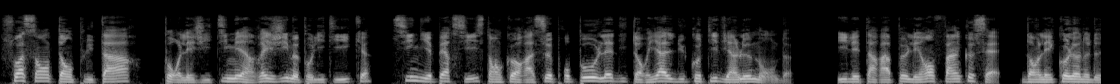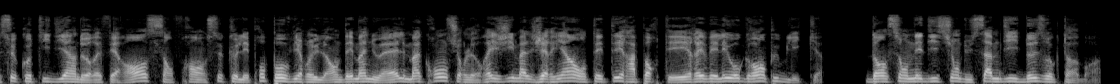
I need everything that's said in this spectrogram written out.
60 ans plus tard, pour légitimer un régime politique, signe et persiste encore à ce propos l'éditorial du quotidien Le Monde. Il est à rappeler enfin que c'est, dans les colonnes de ce quotidien de référence en France que les propos virulents d'Emmanuel Macron sur le régime algérien ont été rapportés et révélés au grand public. Dans son édition du samedi 2 octobre,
